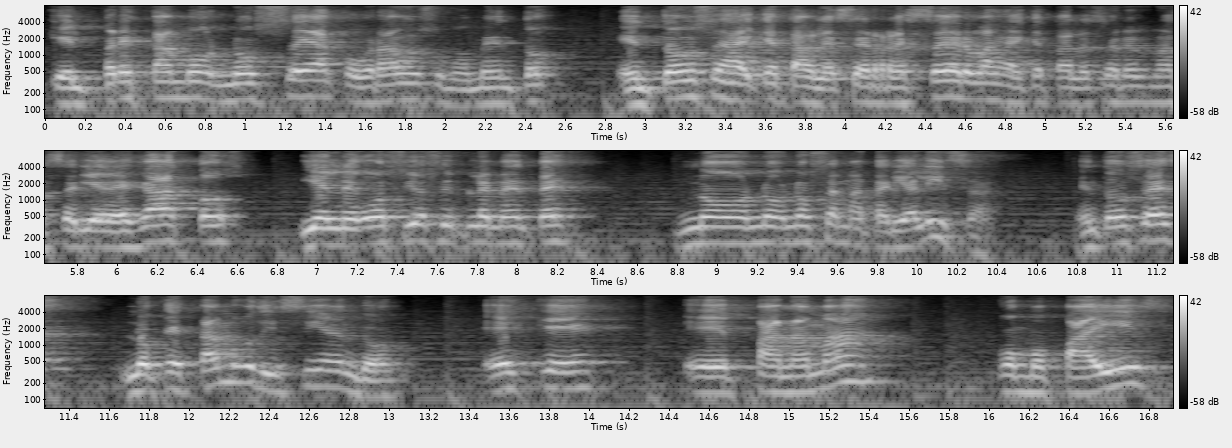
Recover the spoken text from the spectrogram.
que el préstamo no sea cobrado en su momento, entonces hay que establecer reservas, hay que establecer una serie de gastos y el negocio simplemente no, no, no se materializa. Entonces, lo que estamos diciendo es que eh, Panamá como país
